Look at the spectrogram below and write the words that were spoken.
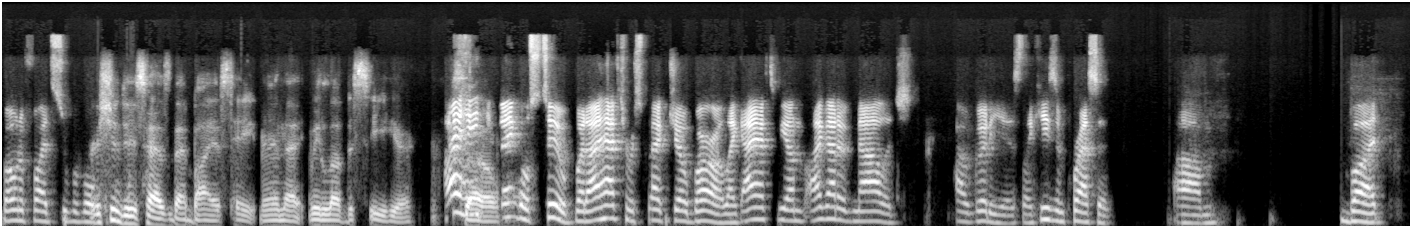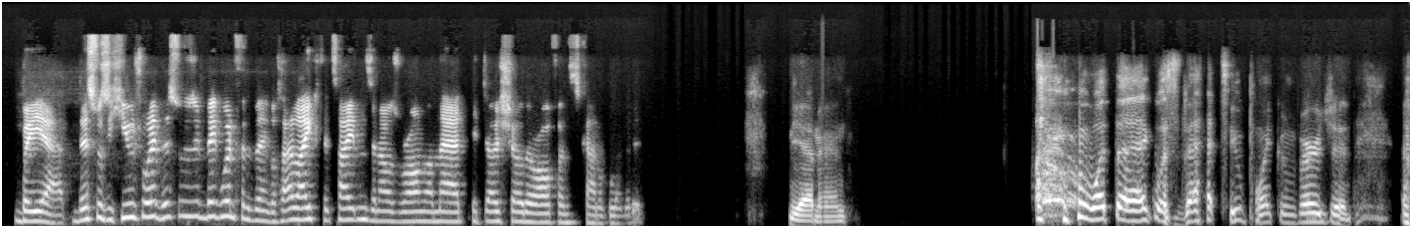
bona fide Super Bowl. Christian just has that biased hate, man, that we love to see here. I so. hate the Bengals too, but I have to respect Joe Burrow. Like I have to be on. I got to acknowledge how good he is. Like he's impressive. Um, but but yeah, this was a huge win. This was a big win for the Bengals. I liked the Titans, and I was wrong on that. It does show their offense is kind of limited. Yeah, man. what the heck was that two point conversion?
